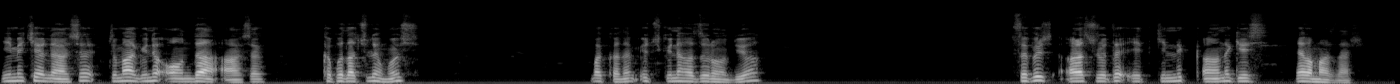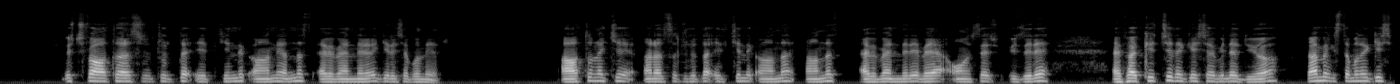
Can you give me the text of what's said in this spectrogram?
22 Eylül arkadaşlar Cuma günü 10'da arkadaşlar kapıda açılıyormuş. Bakalım 3 güne hazır ol diyor. Sıfır araç yurda etkinlik anı giriş yapamazlar. 3 ve 6 arası çocukta etkinlik anı yalnız ebeveynlere giriş yapılır. 6 12 arası çocukta etkinlik anı yalnız ebeveynleri veya 18 üzeri fakirçe geçebilir diyor. Vermek İstanbul'a giriş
